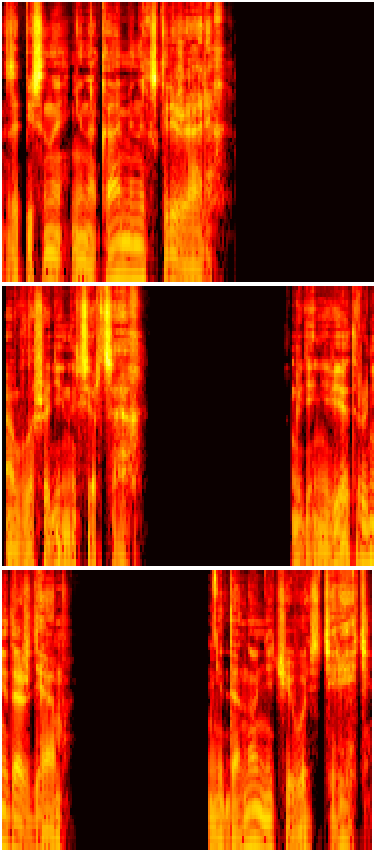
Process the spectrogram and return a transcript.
записаны не на каменных скрижалях, а в лошадиных сердцах, где ни ветру, ни дождям не дано ничего стереть.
